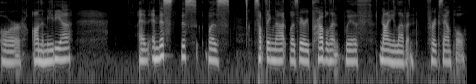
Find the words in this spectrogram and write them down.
or on the media. And, and this, this was something that was very prevalent with 9 11, for example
